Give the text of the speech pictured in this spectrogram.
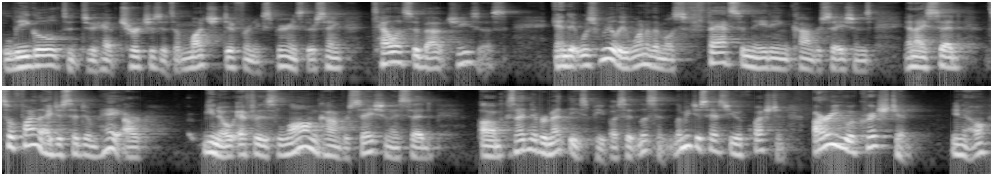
legal to, to have churches. It's a much different experience. They're saying, Tell us about Jesus. And it was really one of the most fascinating conversations. And I said, So finally, I just said to him, Hey, our, you know, after this long conversation, I said, because um, I'd never met these people. I said, listen, let me just ask you a question. Are you a Christian? You know,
